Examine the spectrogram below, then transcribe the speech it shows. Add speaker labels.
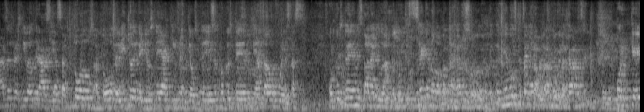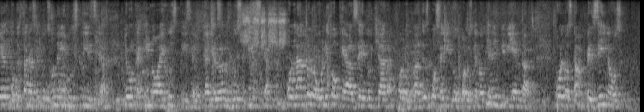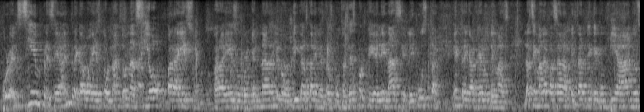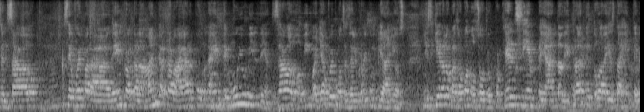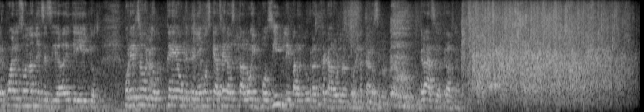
Speaker 1: más expresivas gracias a todos, a todos. El hecho de que yo esté aquí frente a ustedes es lo que ustedes me han dado fuerzas porque ustedes me están ayudando, porque sé que no nos van a dejar solos, porque tenemos que estar hablando de la cárcel, porque es que están haciendo es una injusticia. Yo creo que aquí no hay justicia, lo que hay es injusticia. Orlando lo único que hace es luchar por los más desposeídos, por los que no tienen vivienda, por los campesinos, por él siempre se ha entregado a esto. Orlando nació para eso, para eso, porque nadie lo obliga a estar en estas cosas. Es porque él le nace, le gusta entregarse a los demás. La semana pasada, a pesar de que cumplía años el sábado, se fue para adentro a Talamanca a trabajar con una gente muy humilde. Sábado, domingo, allá fue como se celebró el cumpleaños. Ni siquiera lo pasó con nosotros, porque él siempre anda detrás de toda esta gente, ver cuáles son las necesidades de ellos. Por eso yo creo que tenemos que hacer hasta lo imposible para lograr sacar a Orlando de la cárcel. Gracias, gracias.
